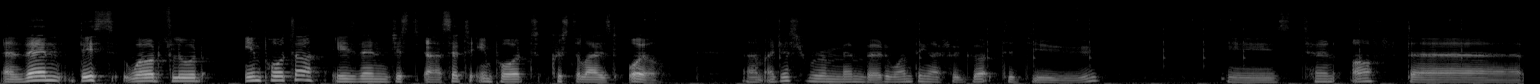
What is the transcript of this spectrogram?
and then this world fluid importer is then just uh, set to import crystallized oil. Um, I just remembered one thing I forgot to do is turn off the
